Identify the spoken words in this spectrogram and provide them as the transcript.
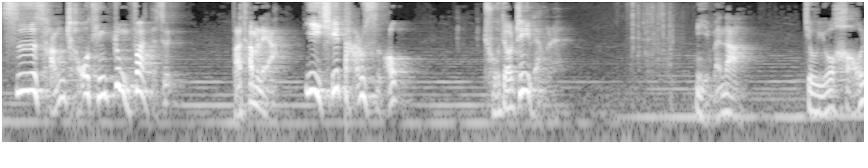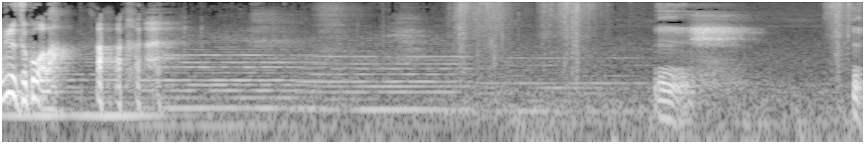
私藏朝廷重犯的罪，把他们俩一起打入死牢，除掉这两个人，你们呐就有好日子过了。嗯，嗯，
